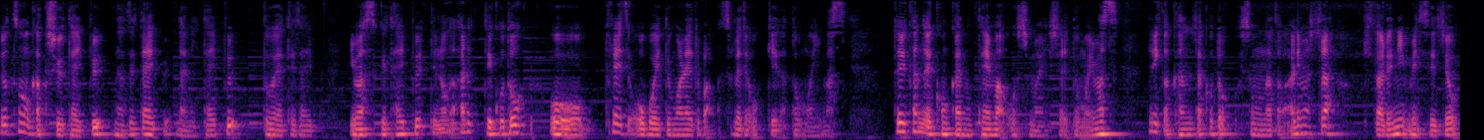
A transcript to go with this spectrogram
4つの学習タイプ、なぜタイプ、何タイプ、どうやってタイプ、今すぐタイプっていうのがあるっていうことを、とりあえず覚えてもらえれば、それで OK だと思います。という感じで今回のテーマをおしまいしたいと思います。何か感じたこと、質問などありましたら、気軽にメッセージを、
